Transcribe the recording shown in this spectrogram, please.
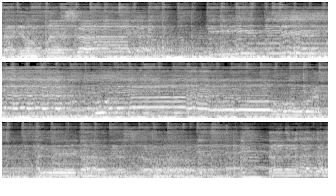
낙엽만 쌓여 달래가면서 떠나가는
